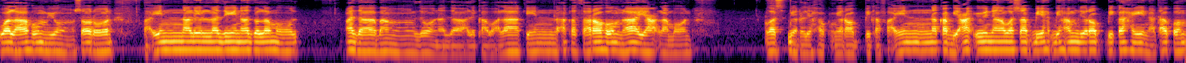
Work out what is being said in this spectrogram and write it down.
wala hum yunsarun wa inna lilladzina zalamu adaban dzuna dzalika walakin aktsarahum la ya'lamun wasbir li hukmi rabbika fa innaka bi'ayuna wasabbih bihamdi rabbika hina taqum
